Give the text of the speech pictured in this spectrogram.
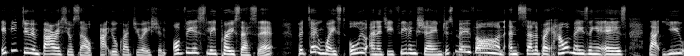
if you do embarrass yourself at your graduation, obviously process it, but don't waste all your energy feeling shame. Just move on and celebrate how amazing it is that you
